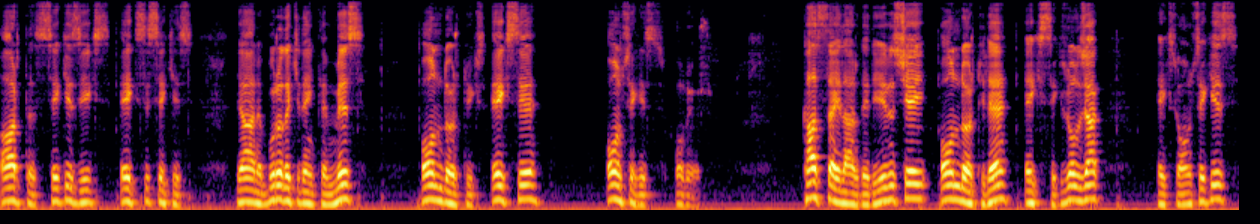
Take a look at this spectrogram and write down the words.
artı 8x eksi 8 yani buradaki denklemimiz 14x eksi 18 oluyor. Katsayılar dediğimiz şey 14 ile eksi 8 olacak. Eksi 18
